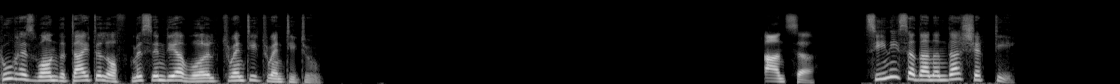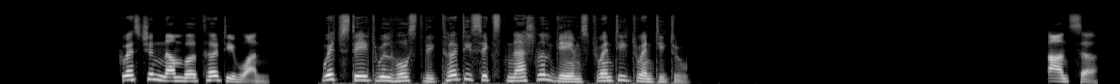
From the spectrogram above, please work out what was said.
Who has won the title of Miss India World 2022? Answer. Sini Sadananda Shetty. Question number 31. Which state will host the 36th National Games 2022? Answer.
